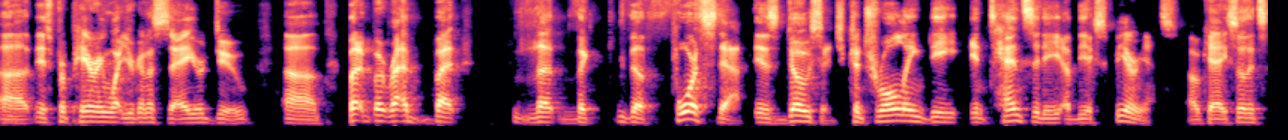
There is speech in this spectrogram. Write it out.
Uh, mm. is preparing what you're going to say or do. Uh, but but but the the the fourth step is dosage controlling the intensity of the experience okay? So it's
